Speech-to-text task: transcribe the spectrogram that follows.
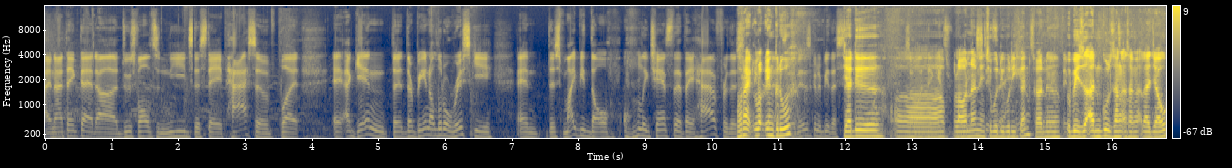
And I think that uh, Deuce Vaults needs to stay passive. But again, they're, they're being a little risky. And this might be the only chance that they have for this. Alright, lot yang kedua. Tiada uh, perlawanan yang cuba diberikan kerana perbezaan gol sangat-sangatlah jauh.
